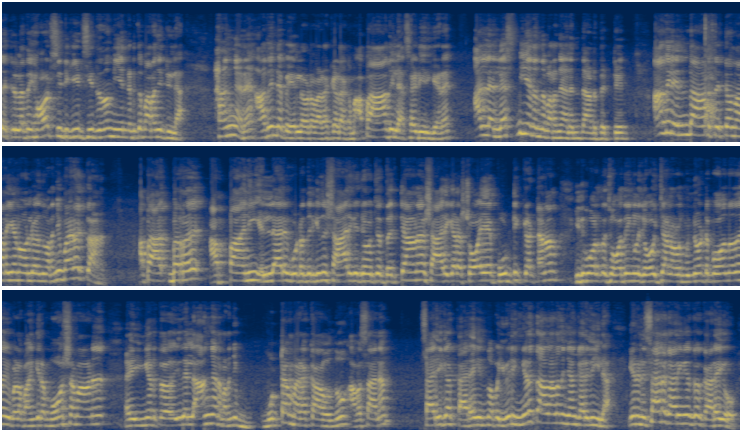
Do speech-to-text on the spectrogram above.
തെറ്റില്ലാത്ത ഹോട്ട് സീറ്റ് കീറ്റ് സീറ്റ് നീ എന്റെ അടുത്ത് പറഞ്ഞിട്ടില്ല. അങ്ങനെ അതിന്റെ പേരിൽ അവിടെ വഴക്കിടക്കും. അപ്പൊ ആദില സൈഡിൽ ഇരിക്കണേ അല്ല ലെസ്ബിയൻ എന്ന് പറഞ്ഞാൽ എന്താണ് തെറ്റ്? അതിൽ എന്താണ് തെറ്റെന്ന് അറിയണമല്ലോ എന്ന് പറഞ്ഞ് വഴക്കാണ്. അപ്പൊ അക്ബർ അപ്പാനി എല്ലാവരും കൂട്ടത്തിരിക്കുന്നു. ഷാരിക ചോദിച്ച തെറ്റാണ്. ഷാരികയുടെ ഷോയെ പൂട്ടിക്കെട്ടണം. ഇതുപോലത്തെ ചോദ്യങ്ങൾ ചോദിച്ചാണ് അവൾ മുന്നോട്ട് പോകുന്നത്. ഇവിടെ ഭയങ്കര മോശമാണ്. ഇങ്ങനത്തെ ഇതെല്ലാം അങ്ങനെ പറഞ്ഞ് മുട്ടം വഴക്കാവുന്നു. അവസാനം സരിക കരയുന്നു. അപ്പൊ ഇവരിങ്ങനത്തെ ആളാണെന്ന് ഞാൻ കരുതിയില്ല. ഇങ്ങനെ നിസ്സാര കാര്യങ്ങൾക്ക് കരയോ?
